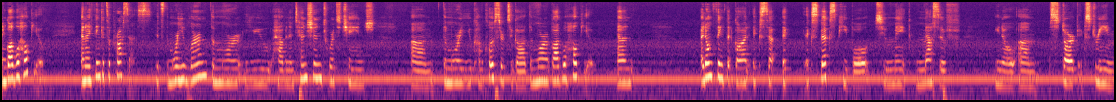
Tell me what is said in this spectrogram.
and God will help you. And I think it's a process. It's the more you learn, the more you have an intention towards change, um, the more you come closer to God, the more God will help you. And I don't think that God accept, expects people to make massive, you know, um, stark, extreme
